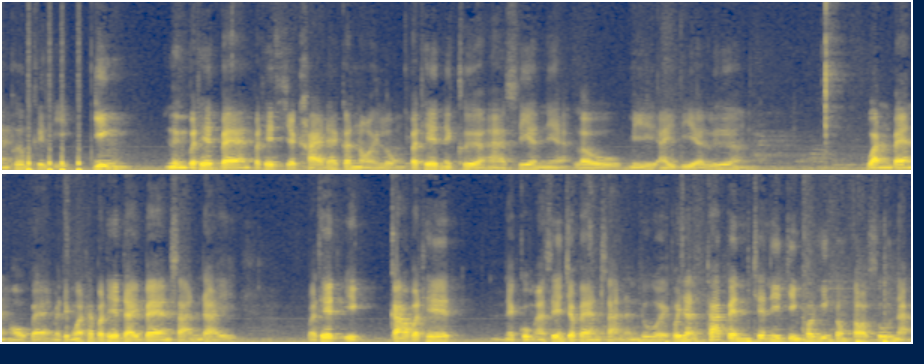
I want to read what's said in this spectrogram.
นเพิ่มขึ้นอีก ยิ่งหนึ่งประเทศแบนประเทศที่จะขายได้ก็น้อยลง ประเทศในเครืออาเซียนเนี่ยเรามีไอเดียเรื่องวันแบน all แบนหมายถึงว่าถ้าประเทศใดแบนสารใด ประเทศอีก 9 ประเทศ ในกลุ่มอาเซียนจะแบนสารนั้นด้วย เพราะฉะนั้นถ้าเป็นเช่นนี้จริงเขายิ่งต้องต่อสู้หนัก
